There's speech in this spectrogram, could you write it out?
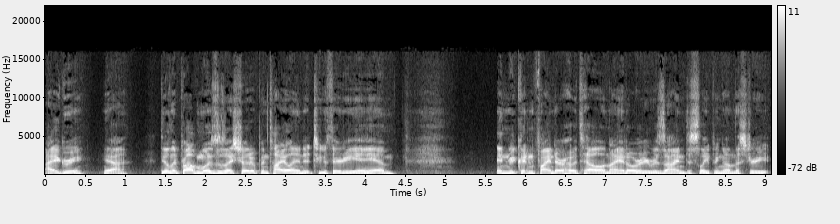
I agree. Yeah. The only problem was is I showed up in Thailand at 2:30 a.m. and we couldn't find our hotel and I had already resigned to sleeping on the street.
